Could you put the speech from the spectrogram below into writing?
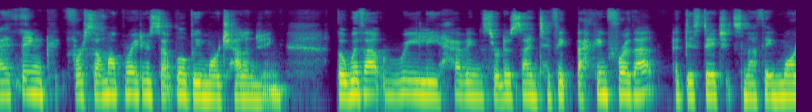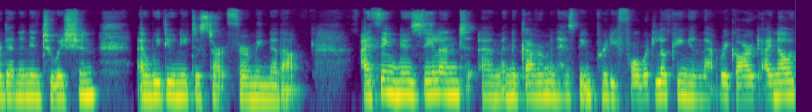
I think for some operators that will be more challenging. But without really having sort of scientific backing for that, at this stage, it's nothing more than an intuition. And we do need to start firming that up. I think New Zealand um, and the government has been pretty forward looking in that regard. I know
